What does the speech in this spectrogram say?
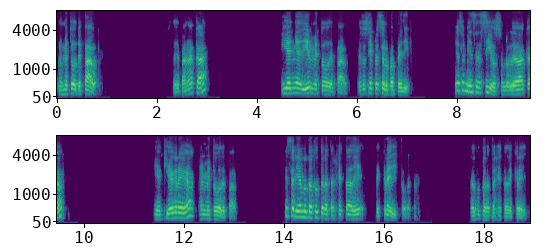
los métodos de pago. Ustedes van acá y añadir método de pago. Eso siempre se lo va a pedir. eso es bien sencillo, solo le da acá y aquí agrega el método de pago. ¿Qué serían los datos de la tarjeta de, de crédito, verdad? Datos de la tarjeta de crédito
